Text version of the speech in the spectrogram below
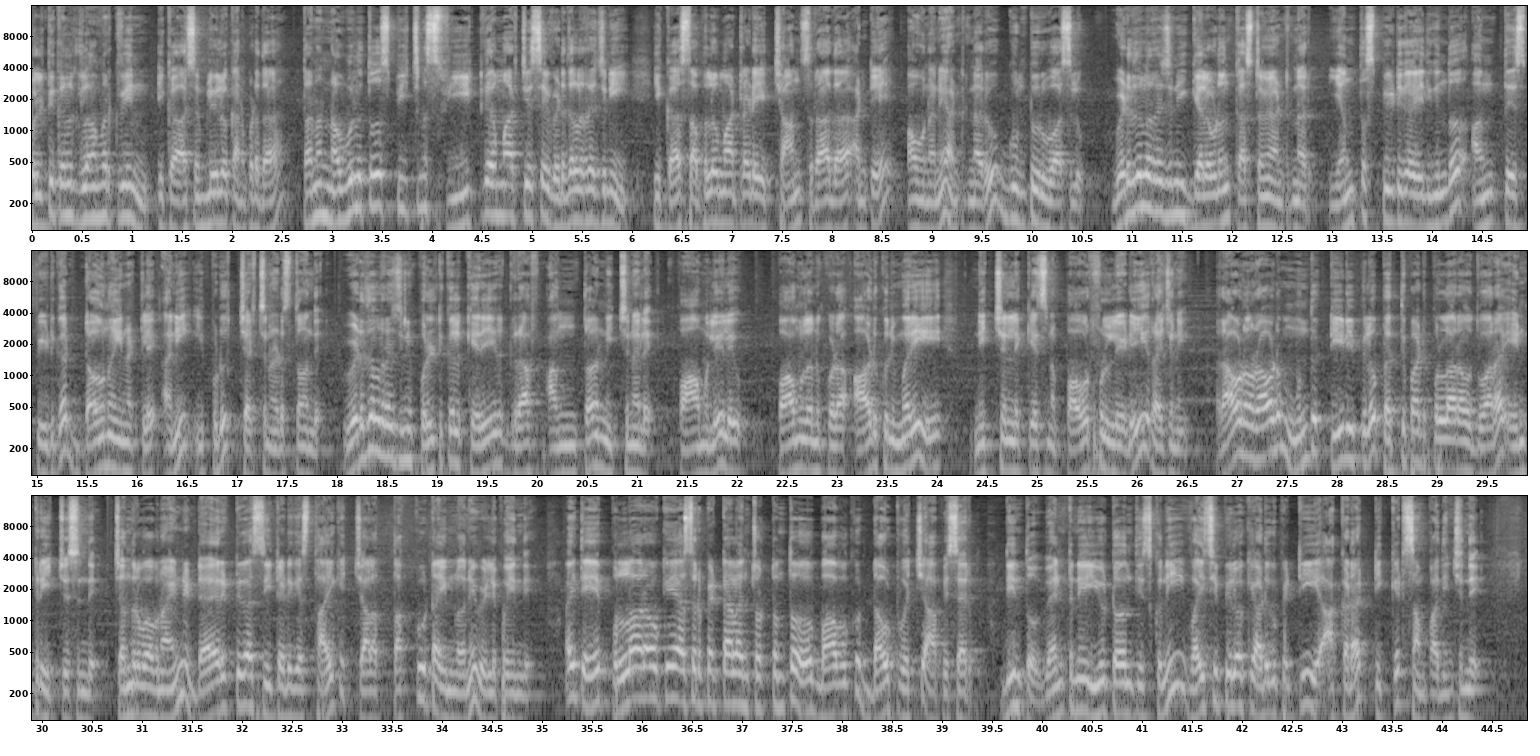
Political glamour queen ఇక అసెంబ్లీలో కనపడదా? తన నవ్వులతో స్పీచ్ను స్వీట్గా మార్చేసే విడుదల రజని ఇక సభలో మాట్లాడే ఛాన్స్ రాదా అంటే అవునని అంటున్నారు గుంటూరు వాసులు. విడుదల రజని గెలవడం కష్టమే అంటున్నారు. ఎంత స్పీడ్గా ఎదిగిందో అంతే స్పీడ్గా డౌన్ అయినట్లే అని ఇప్పుడు చర్చ నడుస్తోంది. విడుదల రజని పొలిటికల్ కెరీర్ గ్రాఫ్ అంతా నిచ్చినలే. పాములే లేవు. పాములను కూడా ఆడుకుని మరీ నిత్యం లెక్కేసిన పవర్ఫుల్ లేడీ రజని. రావడం రావడం ముందు టీడీపీలో ప్రత్తిపాటి పుల్లారావు ద్వారా ఎంట్రీ ఇచ్చేసింది. చంద్రబాబు నాయుడిని డైరెక్ట్గా సీట్ అడిగే స్థాయికి చాలా తక్కువ టైంలోనే వెళ్ళిపోయింది. అయితే పుల్లారావుకే అసలు పెట్టాలని చుట్టంతో బాబుకు డౌట్ వచ్చి ఆపేశారు. దీంతో వెంటనే యూటర్న్ తీసుకుని వైసీపీలోకి అడుగుపెట్టి అక్కడ టికెట్ సంపాదించింది.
